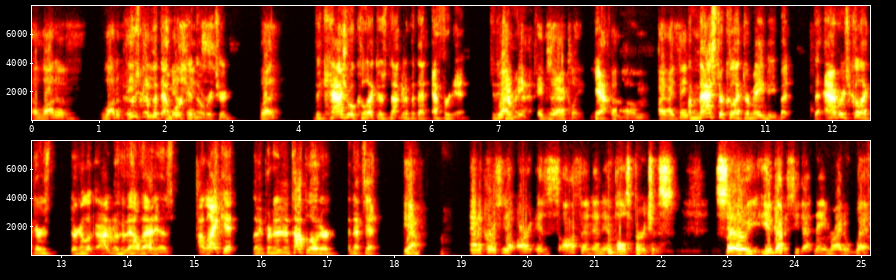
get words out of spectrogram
a lot of a lot of who's going to put that work in though, Richard? What? The casual collector is not going to put that effort in to determine right, that. Exactly. Yeah. Um, I, I think a master collector maybe, but the average collectors they're going to look. I don't know who the hell that is. I like it. Let me put it in a top loader, and that's it. Yeah and of course, you know, art is often an impulse purchase. So you got to see that name right away.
